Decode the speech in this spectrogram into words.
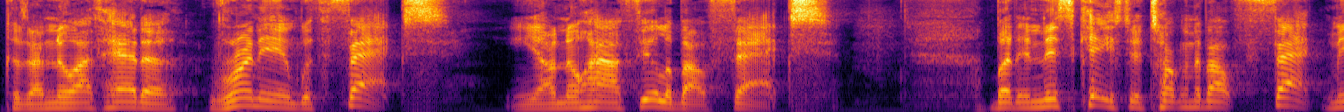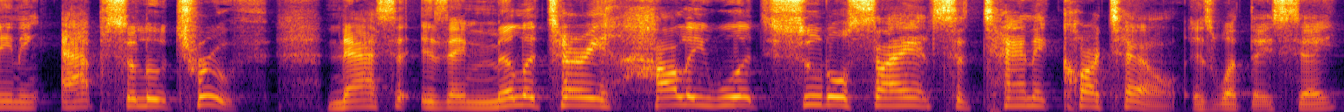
Because I know I've had a run in with facts Y'all know how I feel about facts. But in this case, they're talking about fact, meaning absolute truth. NASA is a military Hollywood pseudoscience satanic cartel, is what they say,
